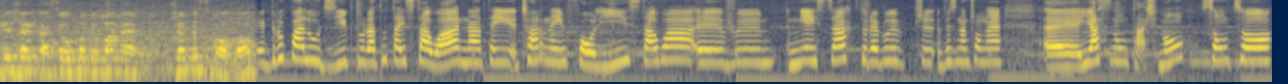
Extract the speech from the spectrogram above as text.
zwierzęta są hodowane przemysłowo. Grupa ludzi, która tutaj stała na tej czarnej folii, stała y, w miejscach, które były wyznaczone e, jasną taśmą. Są e,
